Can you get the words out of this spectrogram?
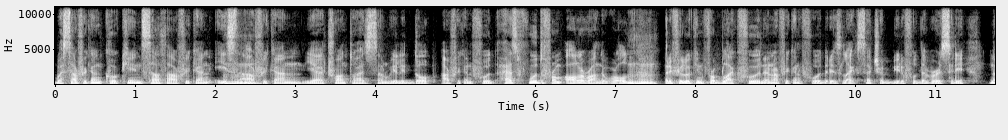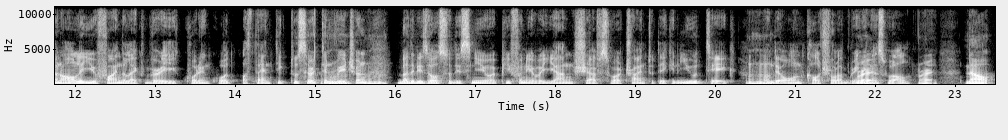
West African cooking, South African, East mm-hmm. African. Yeah, Toronto has some really dope African food. Has food from all around the world. Mm-hmm. But if you're looking for black food and African food, there is like such a beautiful diversity. Not only you find like very quote unquote authentic to certain mm-hmm. region, but there is also this new epiphany of a young chefs who are trying to take a new take on their own cultural upbringing Right. as well. Right. Now,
